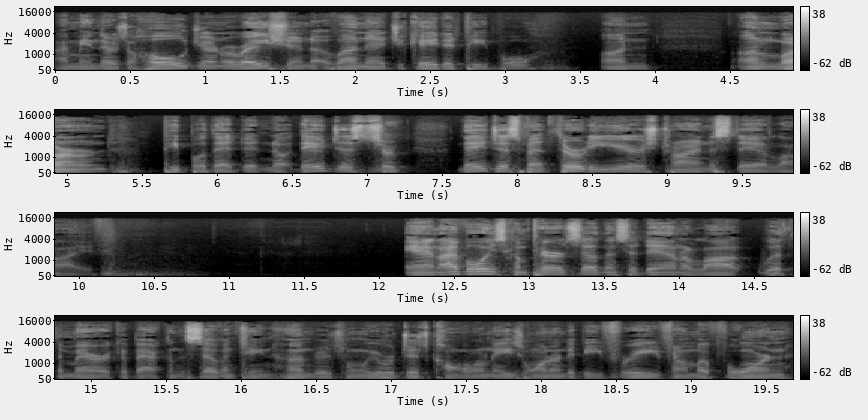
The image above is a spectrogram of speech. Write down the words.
I mean, there's a whole generation of uneducated people, un, unlearned people that didn't know. They just they just spent 30 years trying to stay alive. And I've always compared Southern Sudan a lot with America back in the 1700s when we were just colonies wanting to be free from a foreign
